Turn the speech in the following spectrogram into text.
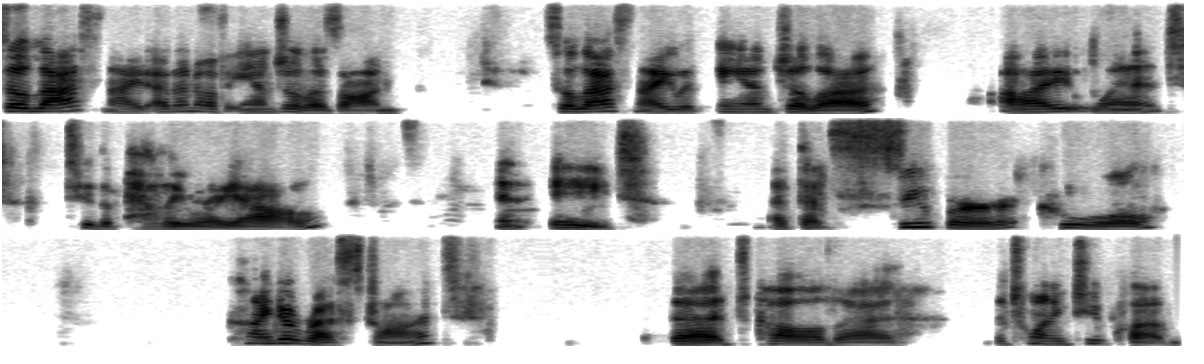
So last night, I don't know if Angela's on. So last night with Angela, I went to the Palais Royal and ate at that super cool kind of restaurant that's called uh, the 22 Club.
